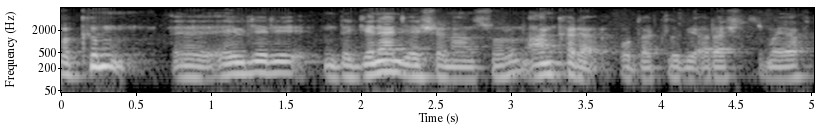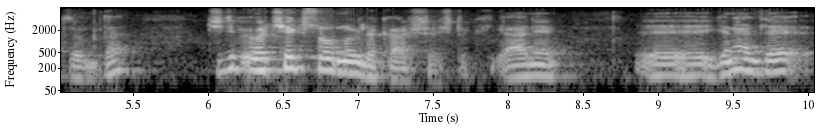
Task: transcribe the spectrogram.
bakım e, evlerinde genel yaşanan sorun Ankara odaklı bir araştırma yaptığımda ciddi bir ölçek sorunuyla karşılaştık. Yani e, genelde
